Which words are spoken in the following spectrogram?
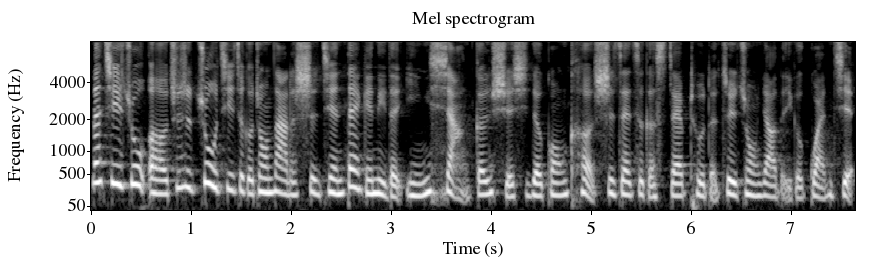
那记住，呃，就是注记这个重大的事件带给你的影响跟学习的功课，是在这个 step two 的最重要的一个关键，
